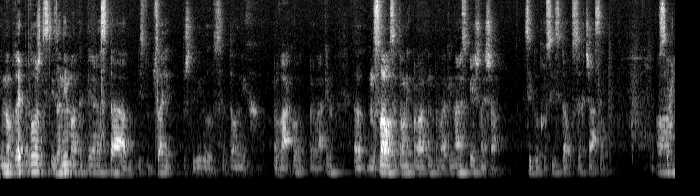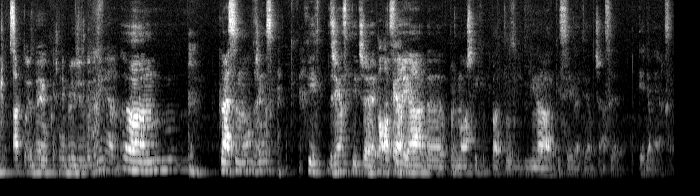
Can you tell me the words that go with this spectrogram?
In ob tej priložnosti zanima, katera sta, v bistvu, vsaj po številu svetovnih prvakov, prvakin, uh, naslovov svetovnih prvakov in prvakin najuspešnejša ciklokrosista vseh časov. Vseh Um, časov. A to je zdaj v kakšni bližji zgodovini? ali? Um, kar se mu ženskih, žensk tiče, No, okej, precej, ja, da pri moških je pa to zgodovina, ki sega te v čase Edja Merksa.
